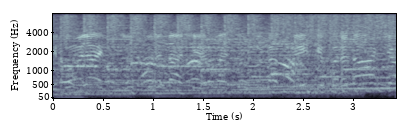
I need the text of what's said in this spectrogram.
І помиляється з передачі. Гравець РВК Стрийський. Передача.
